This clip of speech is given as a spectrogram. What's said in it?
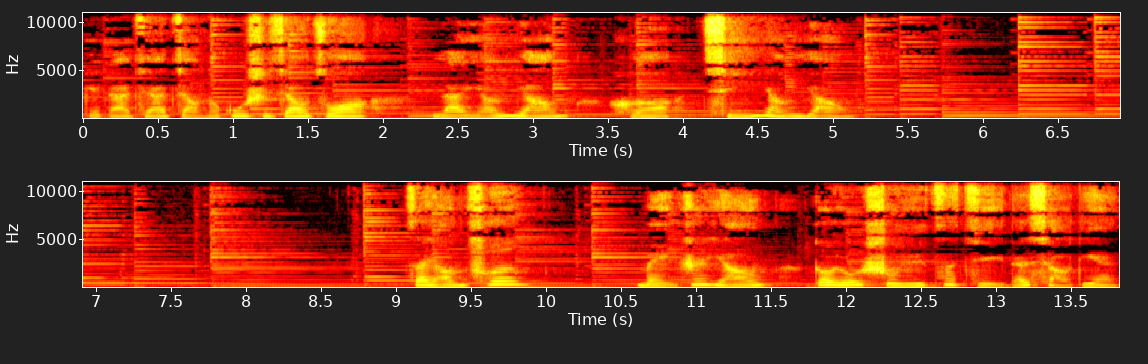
给大家讲的故事叫做《懒羊羊和秦羊羊》。在羊村，每只羊。都有属于自己的小店，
